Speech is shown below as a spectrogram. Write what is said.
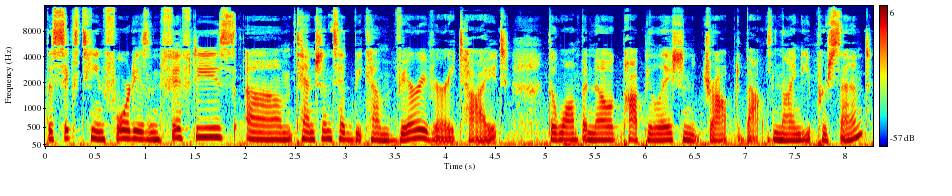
the 1640s and 50s, um, tensions had become very, very tight. The Wampanoag population dropped about 90 percent,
